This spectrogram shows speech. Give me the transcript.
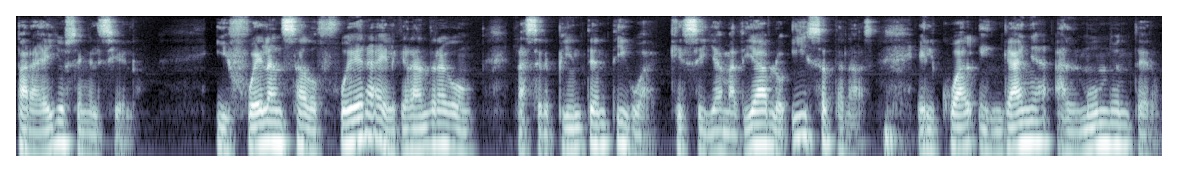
para ellos en el cielo. Y fue lanzado fuera el gran dragón, la serpiente antigua que se llama Diablo y Satanás, el cual engaña al mundo entero.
